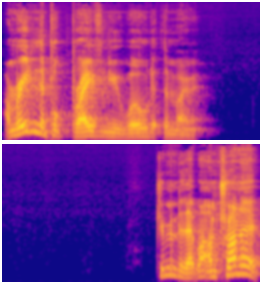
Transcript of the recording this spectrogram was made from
I'm reading the book Brave New World at the moment. Do you remember that one? I'm trying to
